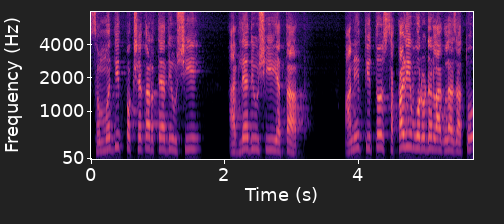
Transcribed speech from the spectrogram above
संबंधित पक्षकार त्या दिवशी आदल्या दिवशी येतात आणि तिथं सकाळी बोर्ड लागला जातो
